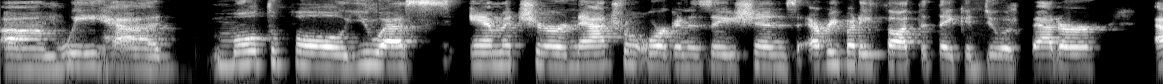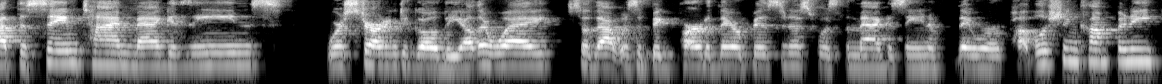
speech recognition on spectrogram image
Um, we had multiple U.S. amateur natural organizations. Everybody thought that they could do it better. At the same time, magazines were starting to go the other way. So that was a big part of their business was the magazine. They were a publishing company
